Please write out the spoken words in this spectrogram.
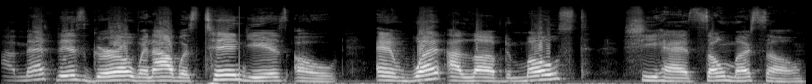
I met this girl when I was 10 years old, and what I loved most, she had so much so.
